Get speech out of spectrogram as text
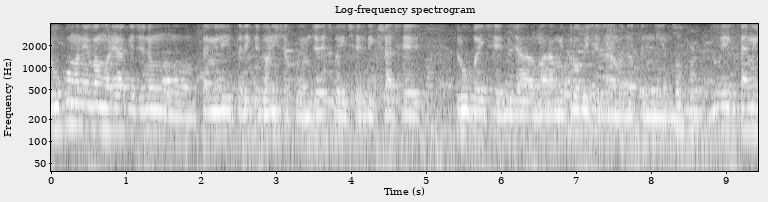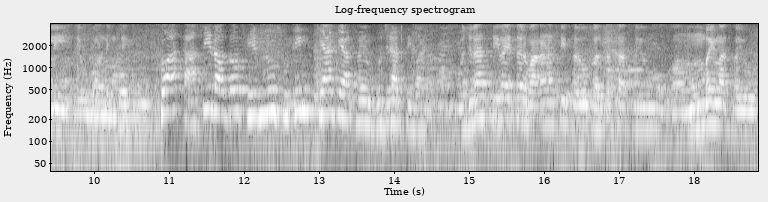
લોકો મને એવા મળ્યા કે જેને હું ફેમિલી તરીકે ગણી શકું. એમ જયેશભાઈ છે દીક્ષા છે ધ્રુવભાઈ છે બીજા મારા મિત્રો બી છે ઘણા બધા ફિલ્મની અંદર. તો એક ફેમિલી જેવું બોન્ડિંગ થઈ ગયું. તો આ કાશી રાઘવ ફિલ્મનું શૂટિંગ ક્યાં ક્યાં થયું ગુજરાત સિવાય? ગુજરાત સિવાય સર વારાણસી થયું કલકત્તા થયું મુંબઈમાં થયું.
